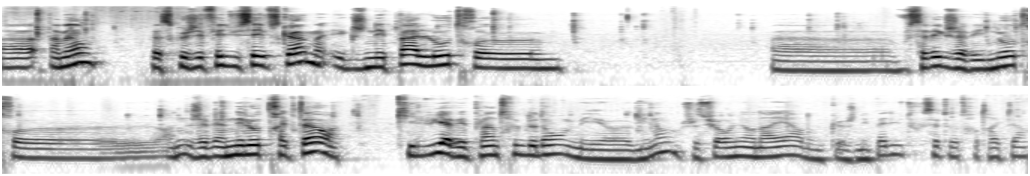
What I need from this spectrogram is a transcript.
ah, mais non. Parce que j'ai fait du savescom et que je n'ai pas l'autre... vous savez que j'avais une autre... j'avais amené l'autre tracteur qui lui avait plein de trucs dedans. Mais, mais non, je suis revenu en arrière donc je n'ai pas du tout cet autre tracteur.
